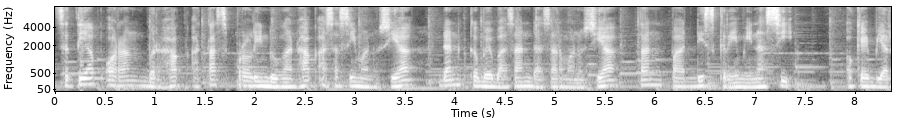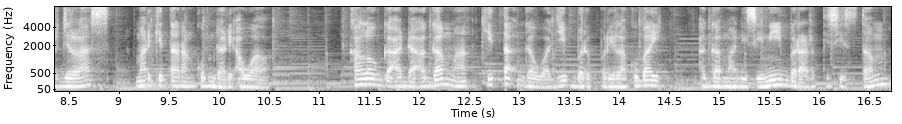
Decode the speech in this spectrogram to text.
setiap orang berhak atas perlindungan hak asasi manusia dan kebebasan dasar manusia tanpa diskriminasi. Oke, biar jelas, mari kita rangkum dari awal. Kalau gak ada agama, kita gak wajib berperilaku baik. Agama di sini berarti sistem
